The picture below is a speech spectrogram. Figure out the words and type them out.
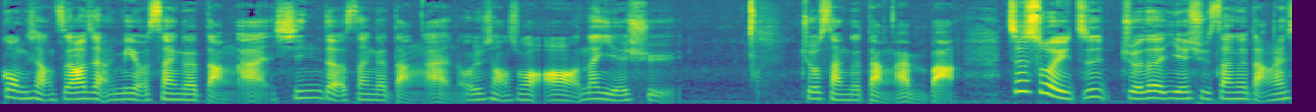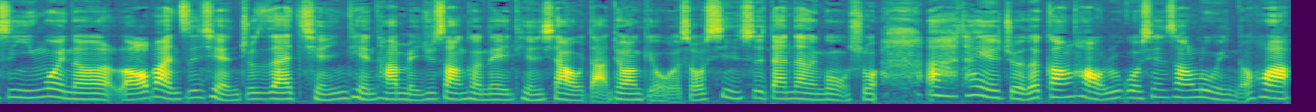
共享资料夹里面有三个档案，新的三个档案，我就想说，哦，那也也许就三个档案吧。之所以只觉得也许三个档案，是因为呢，老板之前就是在前一天他没去上课那一天下午打电话给我的时候，信誓旦旦的跟我说啊，他也觉得刚好如果线上录影的话，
